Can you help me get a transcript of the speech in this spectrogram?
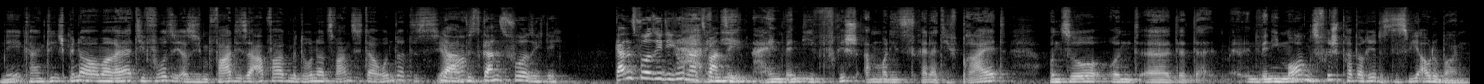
Nee, kein Klick. Ich bin aber immer relativ vorsichtig. Also ich fahre diese Abfahrt mit 120 da runter, das Ja, ja. bist ganz vorsichtig. Ganz vorsichtig Ja, 120. Wenn die, nein, wenn die frisch, aber die ist relativ breit und so und äh, da, da, wenn die morgens frisch präpariert ist, das ist wie Autobahn.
